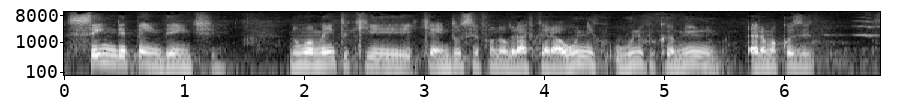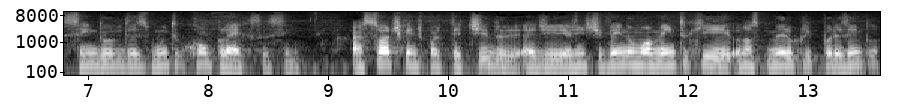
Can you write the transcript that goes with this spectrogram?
ser independente, no momento que, que a indústria fonográfica era único, o único caminho, era uma coisa sem dúvidas, muito complexo, assim. A sorte que a gente pode ter tido é de a gente vem num momento que o nosso primeiro clipe, por exemplo,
